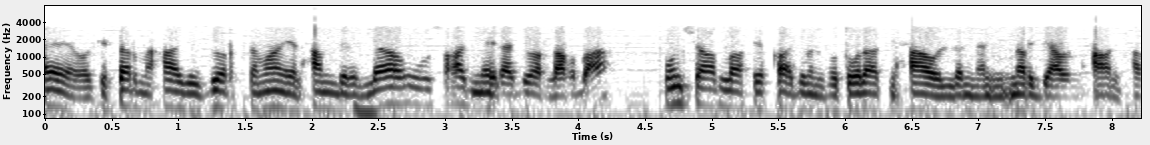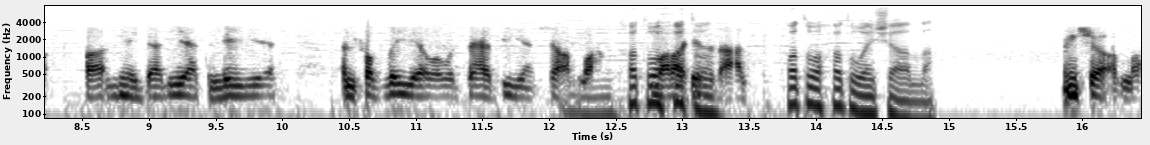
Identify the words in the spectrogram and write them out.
أيوه كسرنا حاجز دور الثمانية الحمد لله وصعدنا إلى دور الأربعة وإن شاء الله في قادم البطولات نحاول أن نرجع ونحاول نحقق الميداليات اللي هي الفضيه والذهبية إن شاء الله. خطوة خطوة. الأعلى. خطوة خطوة إن شاء الله. إن شاء الله.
